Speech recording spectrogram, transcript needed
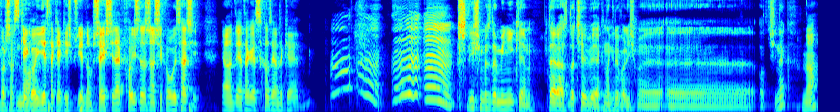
Warszawskiego No. jest takie jakieś jedno przejście, tak wchodzisz, to zaczyna się kołysać i ja, ja tak schodzę, ja takie... Szliśmy z Dominikiem teraz do ciebie, jak nagrywaliśmy e, odcinek, No.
